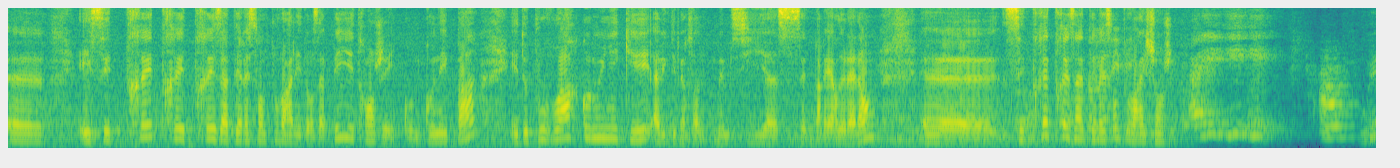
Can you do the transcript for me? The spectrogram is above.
euh, et c'est très très très intéressant de pouvoir aller dans un pays étranger qu'on ne connaît pas et de pouvoir communiquer avec des personnes, même s'il y a cette barrière de la langue. euh, c'est très très intéressant de pouvoir échanger. Oui!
